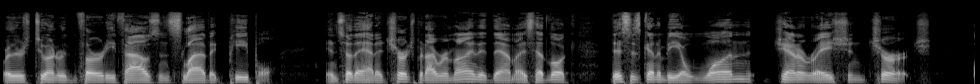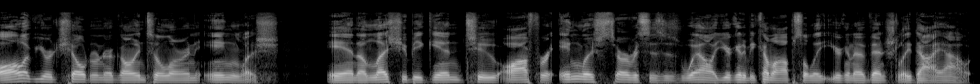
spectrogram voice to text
where there's 230,000 Slavic people. And so they had a church, but I reminded them, I said, look, this is going to be a one generation church. All of your children are going to learn English. And unless you begin to offer English services as well, you're going to become obsolete. You're going to eventually die out.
